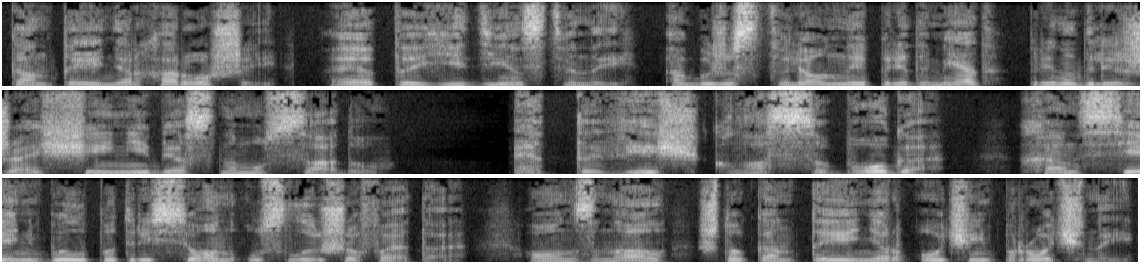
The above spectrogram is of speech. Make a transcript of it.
контейнер хороший. Это единственный обожествленный предмет, принадлежащий небесному саду». «Это вещь класса бога?» Хан Сень был потрясен, услышав это. Он знал, что контейнер очень прочный,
